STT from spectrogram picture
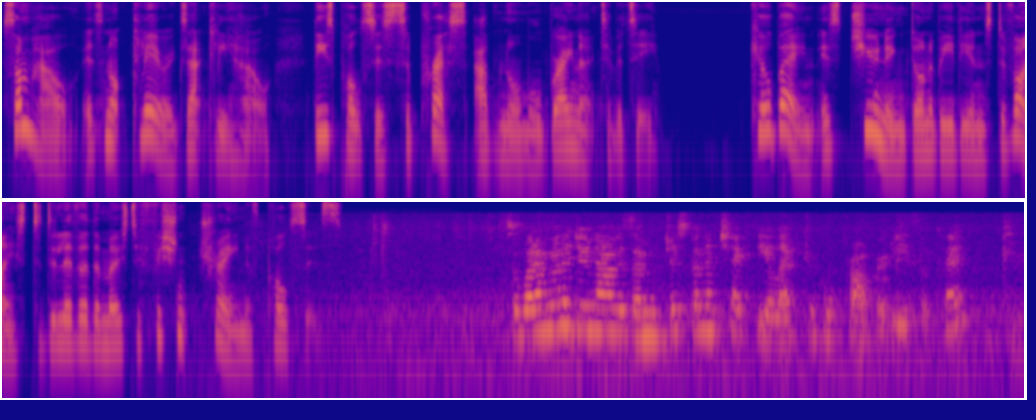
Somehow, it's not clear exactly how, these pulses suppress abnormal brain activity. Kilbane is tuning Donabedian's device to deliver the most efficient train of pulses. So what I'm going to do now is I'm just going to check the electrical properties, okay? Okay.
